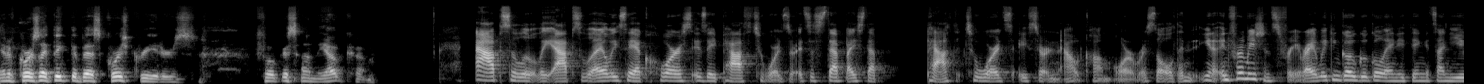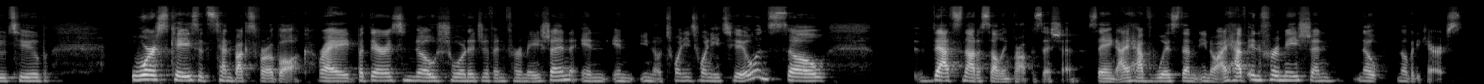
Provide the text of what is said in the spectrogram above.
And of course, I think the best course creators focus on the outcome. Absolutely, absolutely. I always say a course is a path towards it's a step-by-step path towards a certain outcome or result. And you know, information's free, right? We can go Google anything, it's on YouTube. Worst case, it's 10 bucks for a book, right? But there is no shortage of information in in you know 2022. And so that's not a selling proposition. Saying I have wisdom, you know, I have information. Nope, nobody cares.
